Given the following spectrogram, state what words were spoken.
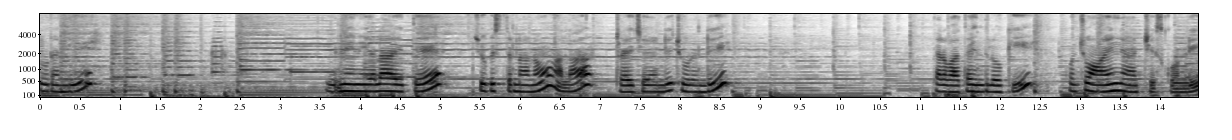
చూడండి. నేను ఎలా అయితే చూపిస్తున్నానో అలా ట్రై చేయండి చూడండి. తర్వాత ఇందులోకి కొంచెం ఆయిల్ని యాడ్ చేసుకోండి.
